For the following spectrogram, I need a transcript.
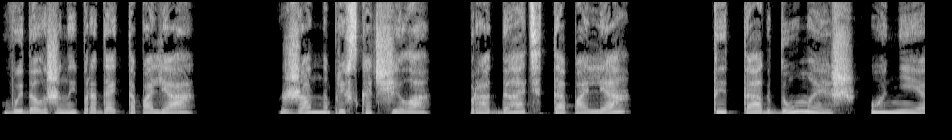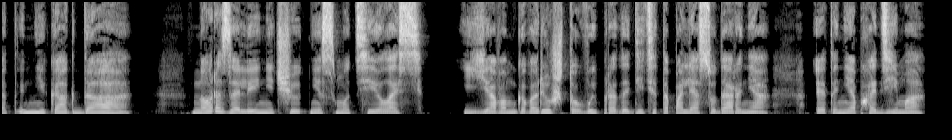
Вы должны продать тополя. Жанна привскочила. «Продать тополя? Ты так думаешь? О нет, никогда!» Но Розали ничуть не смутилась. «Я вам говорю, что вы продадите тополя, сударыня. Это необходимо».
